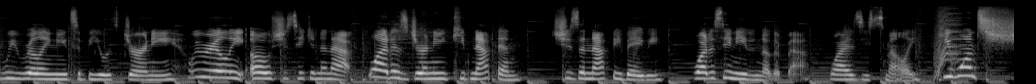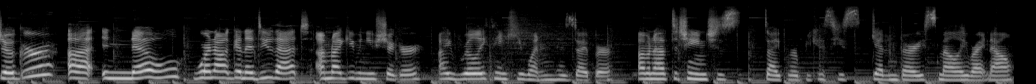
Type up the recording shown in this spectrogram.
We really need to be with Journey. We really- oh, she's taking a nap. Why does Journey keep napping? She's a nappy baby. Why does he need another bath? Why is he smelly? He wants sugar? Uh, no, we're not gonna do that. I'm not giving you sugar. I really think he went in his diaper. I'm gonna have to change his diaper because he's getting very smelly right now.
